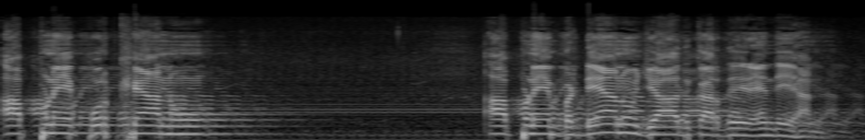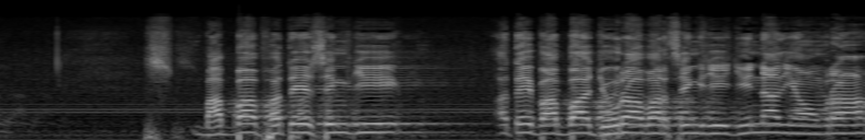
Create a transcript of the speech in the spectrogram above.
ਆਪਣੇ ਪੁਰਖਿਆਂ ਨੂੰ ਆਪਣੇ ਵੱਡਿਆਂ ਨੂੰ ਯਾਦ ਕਰਦੇ ਰਹਿੰਦੇ ਹਨ। ਬਾਬਾ ਫਤਿਹ ਸਿੰਘ ਜੀ ਅਤੇ ਬਾਬਾ ਜੋਰਾਵਰ ਸਿੰਘ ਜੀ, ਜਿਨ੍ਹਾਂ ਦੀਆਂ ਉਮਰਾਂ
